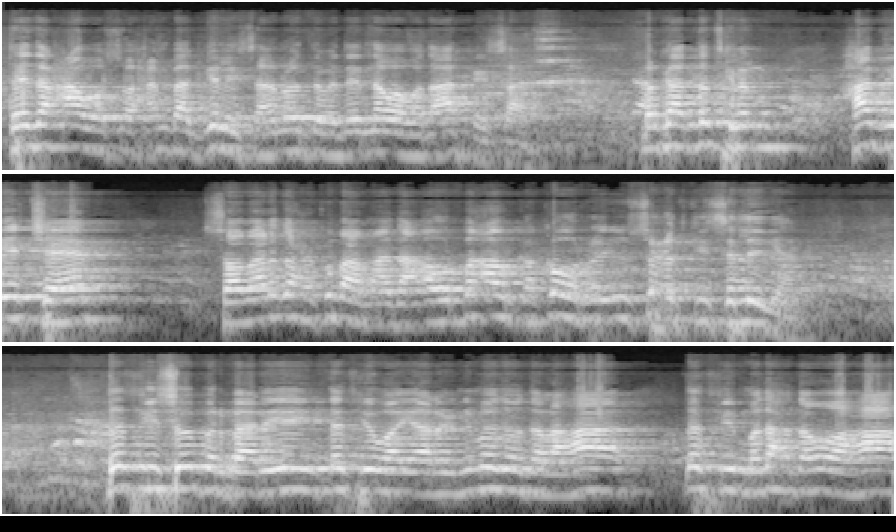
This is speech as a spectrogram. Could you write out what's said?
Intaydan caawa sooxan baad gelaysaan oo dabadeedna waa wada arkaysaan. Markaa dadkan had iyo jeer soomaalida waxay ku baamaadaa awrba awrka ka horeeyuu socodkiisa leeyahay. Dadkii soo barbaariyey dadkii waayo aragnimadooda lahaa dadkii madaxda u ahaa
